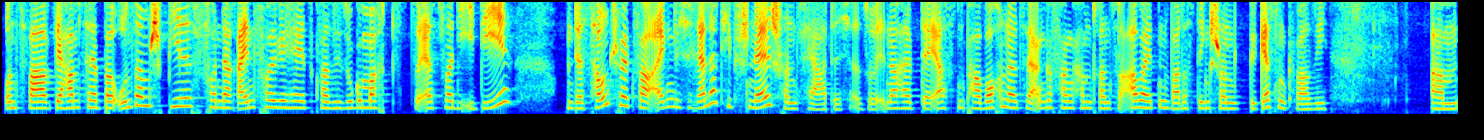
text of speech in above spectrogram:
Und zwar, wir haben es ja bei unserem Spiel von der Reihenfolge her jetzt quasi so gemacht, zuerst war die Idee und der Soundtrack war eigentlich relativ schnell schon fertig. Also innerhalb der ersten paar Wochen, als wir angefangen haben, dran zu arbeiten, war das Ding schon gegessen quasi. Ähm,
